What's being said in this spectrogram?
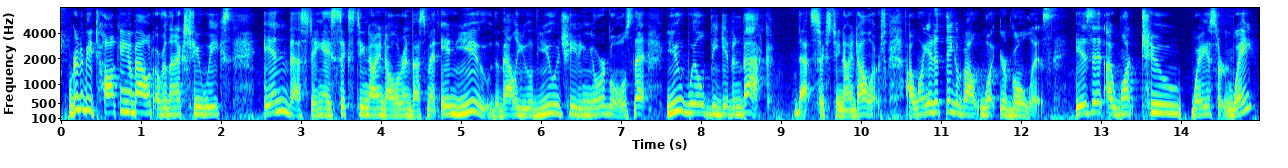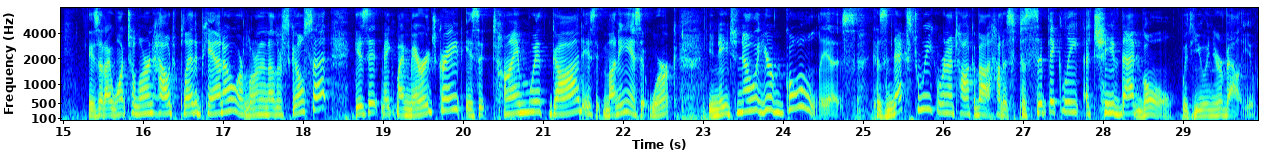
We're going to be talking about over the next few weeks investing a $69 investment in you, the value of you achieving your goals that you will be given back. That's $69. I want you to think about what your goal is. Is it I want to weigh a certain weight? Is it I want to learn how to play the piano or learn another skill set? Is it make my marriage great? Is it time with God? Is it money? Is it work? You need to know what your goal is because next week we're going to talk about how to specifically achieve that goal with you and your value.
